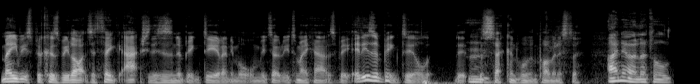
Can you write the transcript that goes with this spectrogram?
maybe it's because we like to think, actually, this isn't a big deal anymore and we don't need to make out it's big. It is a big deal, the, the mm. second woman Prime Minister. I know a little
